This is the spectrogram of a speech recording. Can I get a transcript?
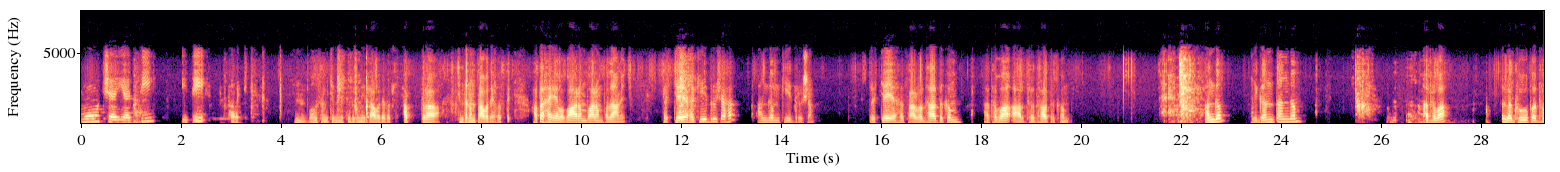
मोचयति इति भवति। हम्म, बहु समीचीनमस्ति भगिनि तावदेव अत्र चिन्तनं तावदेव अस्ति। अतः एव वारं वारं वदामि। प्रत्ययः कीदृशः? अङ्गं कीदृशं प्रत्ययः सार्वधातुकम् अथवा आर्धधातुकम् अङ्गं तिगन्तङ्गम्? अथवा लघूपधम्?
